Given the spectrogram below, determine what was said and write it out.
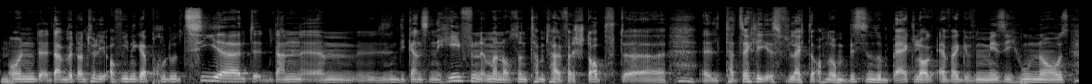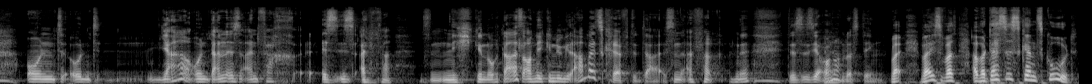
Hm. Und äh, da wird natürlich auch weniger produziert. Dann ähm, sind die ganzen Häfen immer noch so ein Teil verstopft. Äh, äh, tatsächlich ist vielleicht auch noch ein bisschen so ein Backlog, Evergiven-mäßig, who knows. Und, und ja, und dann ist einfach, es ist einfach nicht genug da, es ist auch nicht genügend Arbeitskräfte da. Es sind einfach, ne, das ist ja auch noch das Ding. Weißt du was? Aber das ist ganz gut.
